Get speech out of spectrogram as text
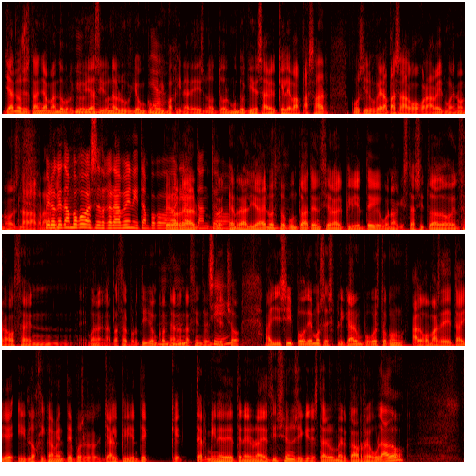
ya nos están llamando porque hoy ha sido un aluvión como imaginaréis, ¿no? Todo el mundo quiere saber qué le va a pasar, como si le hubiera pasado algo grave. Bueno, no es nada grave. Pero que tampoco va a ser grave ni tampoco va a variar tanto. En realidad, en nuestro punto de atención al cliente, que bueno, aquí está situado en Zaragoza, en, bueno, en la Plaza del Portillo, en Conde uh 128. Allí sí podemos explicar un poco esto con algo más de detalle y, lógicamente, pues ya el cliente que termine de tener una decisión, si quiere estar en un mercado regulado,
